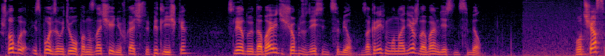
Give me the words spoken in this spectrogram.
Чтобы использовать его по назначению в качестве петлички, следует добавить еще плюс 10 дБ. Закрепим его на одежду, добавим 10 дБ. Вот сейчас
